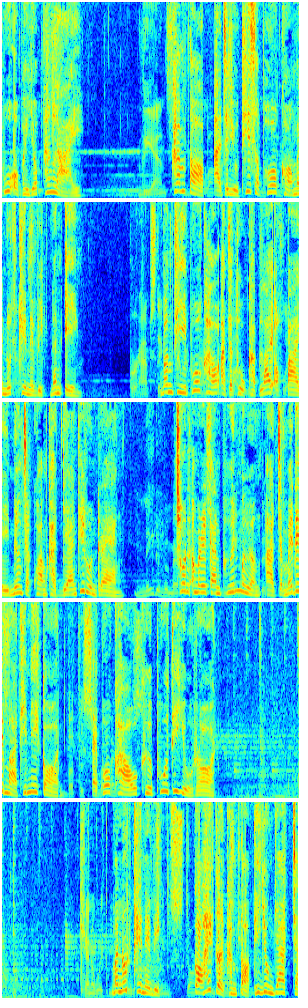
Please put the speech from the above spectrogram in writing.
ผู้อพยพทั้งหลาย the answer คำตอบอาจจะอยู่ที่สะโพกของมนุษย์เคเนวิกนั่นเอง perhaps they บางทีพวกเขาอาจจะถูกขับไล่ออกไปเนื่องจากความขัดแย้งที่รุนแรง Native ชนอเมริกันพื้นเมืองอาจจะไม่ได้มาที่นี่ก่อน แต่พวกเขาคือผู้ที่อยู่รอด Kennewick มนุษย์เคเนวิกก่อให้เกิดคำตอบที่ยุ่งยากใจ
